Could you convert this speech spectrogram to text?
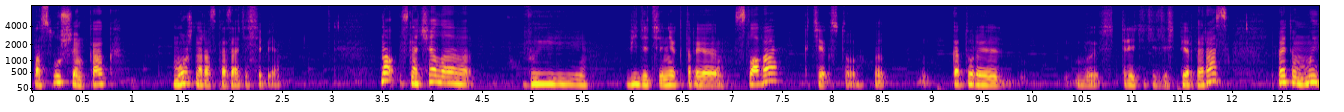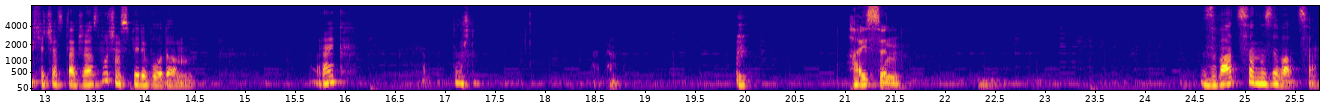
послушаем, как можно рассказать о себе. Но сначала вы видите некоторые слова к тексту, которые вы встретите здесь первый раз, поэтому мы их сейчас также озвучим с переводом. Райк? Потому что Heißen. Зваться, называться.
